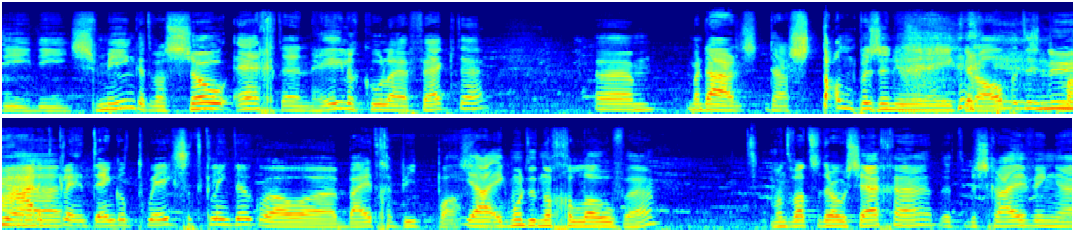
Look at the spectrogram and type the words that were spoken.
die, die smink, het was zo echt en hele coole effecten. Ehm, maar daar, daar stampen ze nu in één keer op. Het is nu... maar dat klinkt, Tangled Twigs, dat klinkt ook wel eh, bij het gebied passen. Ja, ik moet het nog geloven. Want wat ze erover zeggen, de beschrijving... eh,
